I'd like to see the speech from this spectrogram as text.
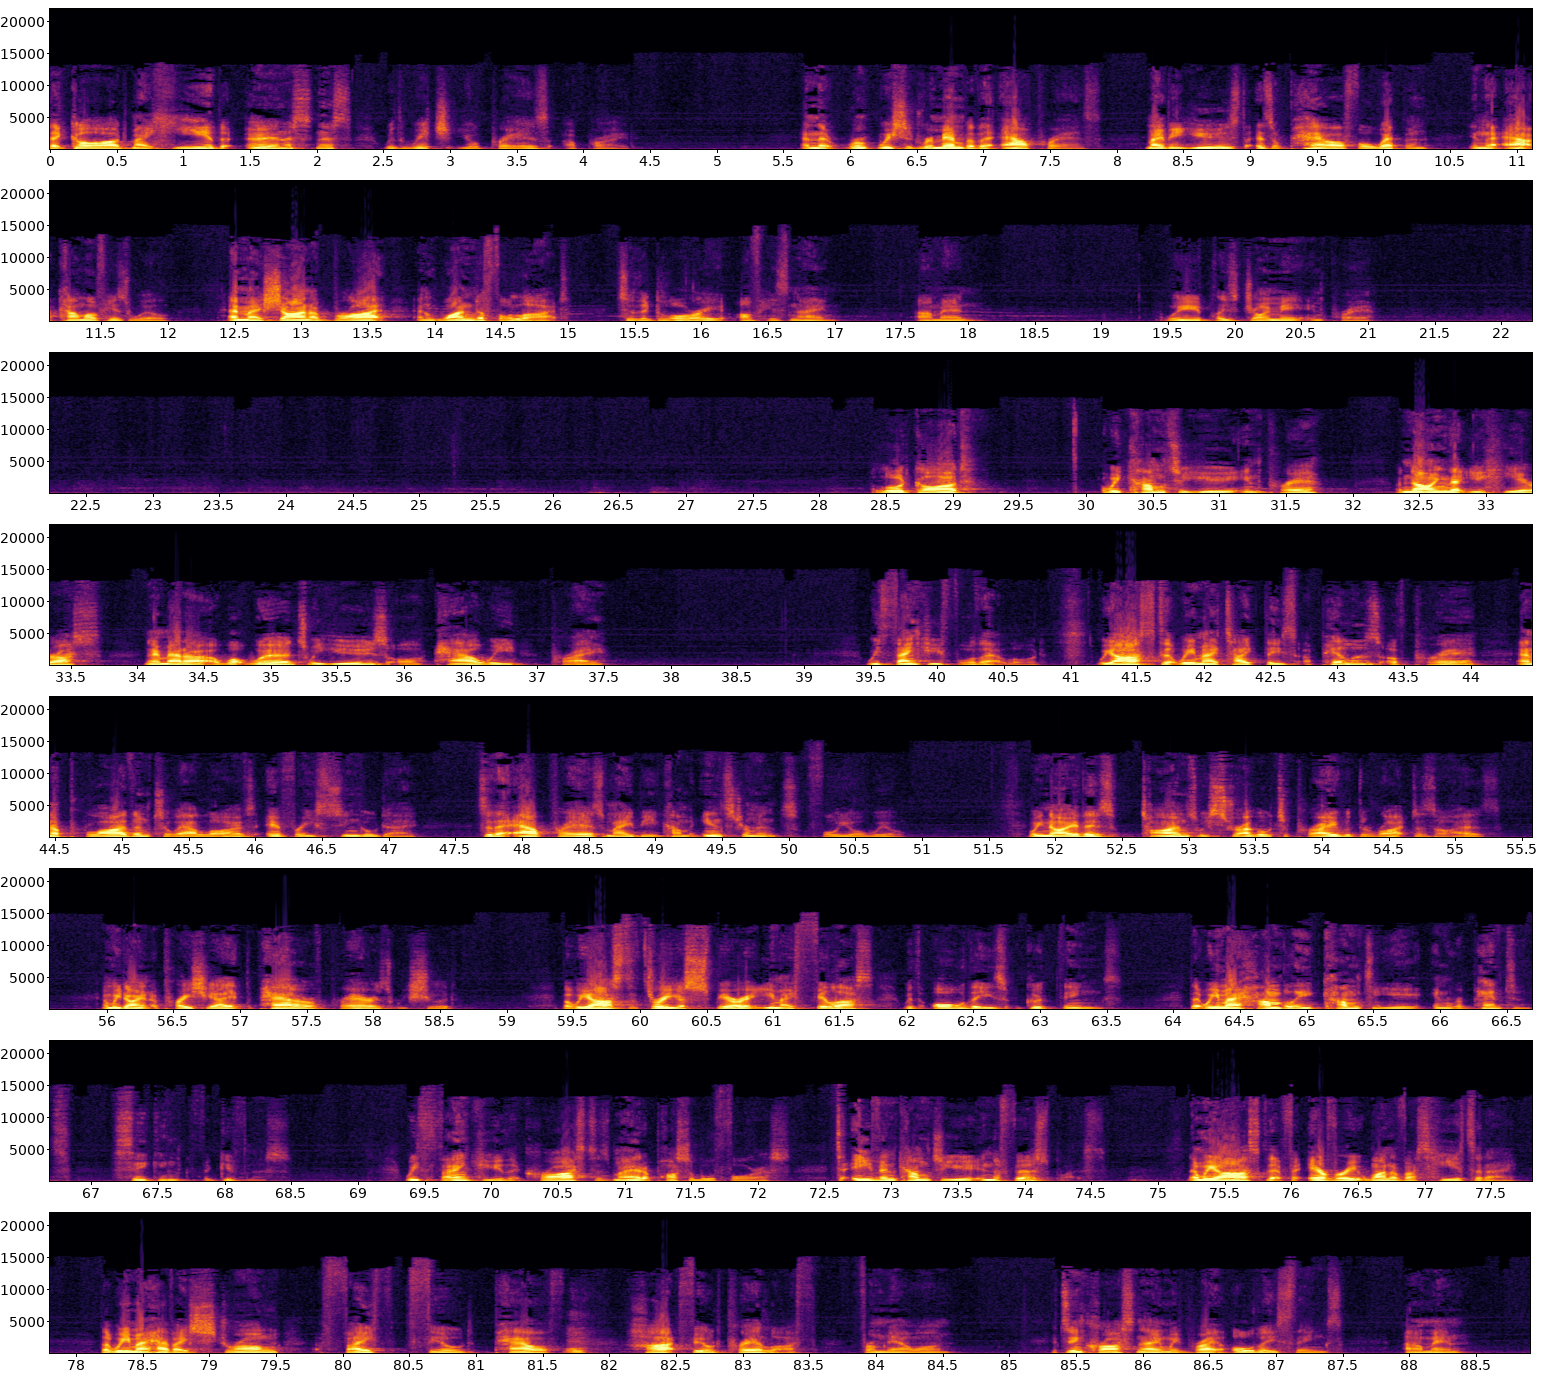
that God may hear the earnestness with which your prayers are prayed. And that we should remember that our prayers may be used as a powerful weapon in the outcome of His will and may shine a bright and wonderful light to the glory of His name. Amen. Will you please join me in prayer? Lord God, we come to you in prayer, knowing that you hear us, no matter what words we use or how we pray. We thank you for that, Lord. We ask that we may take these pillars of prayer and apply them to our lives every single day so that our prayers may become instruments for your will. We know there's times we struggle to pray with the right desires and we don't appreciate the power of prayer as we should. But we ask that through your Spirit you may fill us with all these good things, that we may humbly come to you in repentance, seeking forgiveness. We thank you that Christ has made it possible for us to even come to you in the first place. And we ask that for every one of us here today, that we may have a strong, faith filled, powerful, heart filled prayer life from now on. It's in Christ's name we pray all these things. Amen.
